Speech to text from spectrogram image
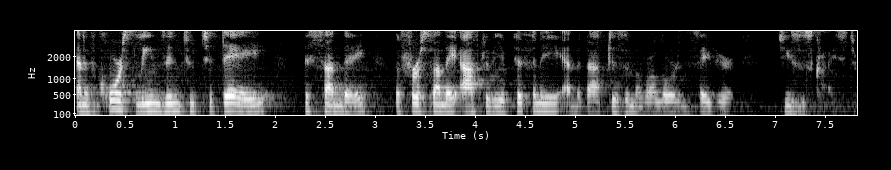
and, of course, leans into today this Sunday, the first Sunday after the Epiphany and the baptism of our Lord and Savior, Jesus Christ.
